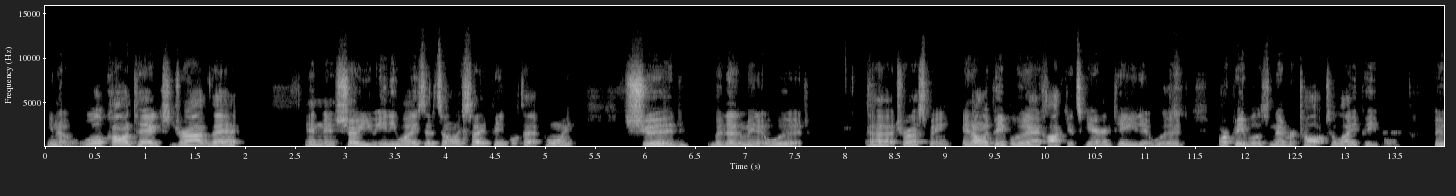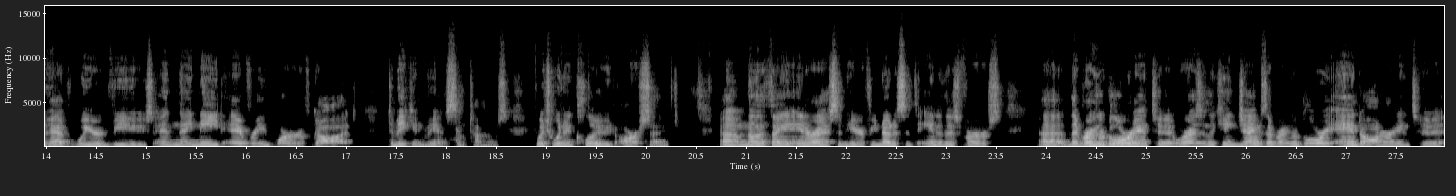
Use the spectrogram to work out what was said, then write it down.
You know, will context drive that and, and show you anyways that it's only saved people at that point? Should, but doesn't mean it would. Uh, trust me. And only people who act like it's guaranteed it would are people that's never talked to lay people who have weird views and they need every word of God to be convinced sometimes, which would include are saved. Um, another thing interesting here, if you notice at the end of this verse, uh, they bring their glory into it, whereas in the King James, they bring their glory and honor into it.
